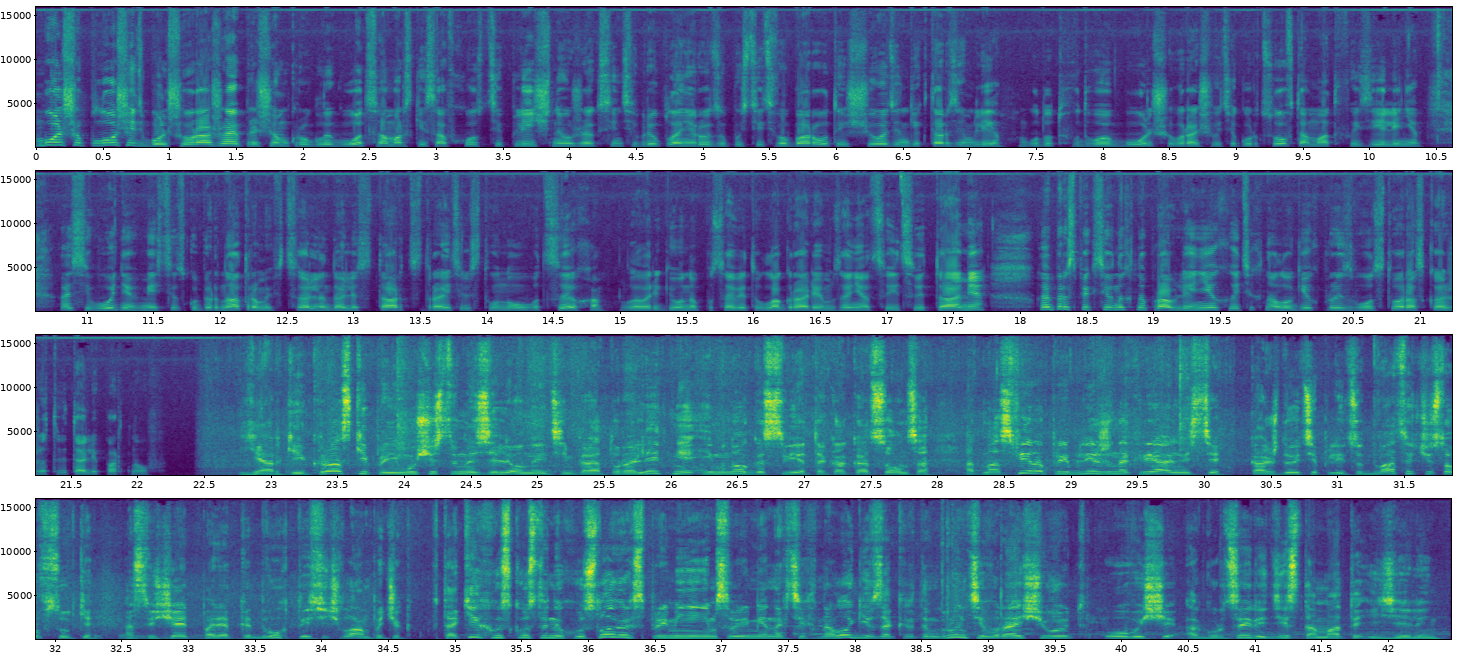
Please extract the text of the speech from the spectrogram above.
Больше площадь, больше урожай, причем круглый год. Самарский совхоз «Тепличный» уже к сентябрю планирует запустить в оборот еще один гектар земли. Будут вдвое больше выращивать огурцов, томатов и зелени. А сегодня вместе с губернатором официально дали старт строительству нового цеха. Глава региона посоветовал аграриям заняться и цветами. О перспективных направлениях и технологиях производства расскажет Виталий Портнов. Яркие краски, преимущественно зеленые, температура летняя и много света, как от солнца. Атмосфера приближена к реальности. Каждую теплицу 20 часов в сутки освещает порядка 2000 лампочек. В таких искусственных условиях с применением современных технологий в закрытом грунте выращивают овощи, огурцы, редис, томаты и зелень.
